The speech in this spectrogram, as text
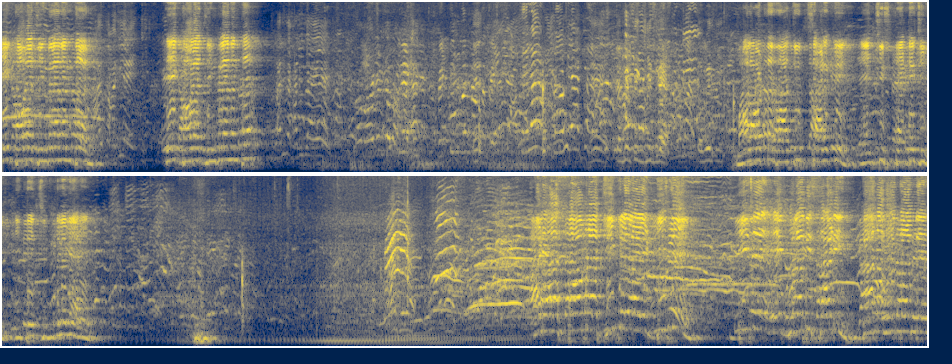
एक धावा जिंकल्यानंतर एक धावा जिंकल्यानंतर. मला वाटतं राजू चाळके यांची स्ट्रॅटेजी इथे जिंकलेली आहे. एक साडी गाणं होऊन जाऊन दे.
